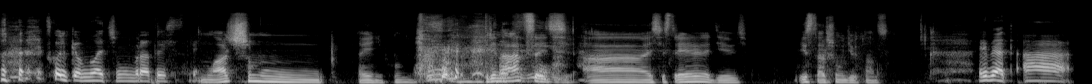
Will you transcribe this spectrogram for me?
Сколько младшему брату и сестре? Младшему, а я не помню, 13, а сестре 9. и старшему 19. Ребят, а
